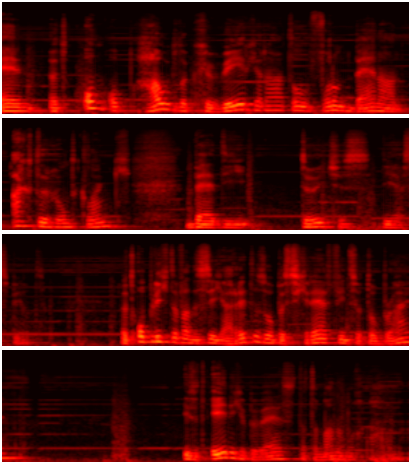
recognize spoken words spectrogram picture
En het onophoudelijk geweergeratel vormt bijna een achtergrondklank bij die deuntjes die hij speelt. Het oplichten van de sigaretten, zo beschrijft Vincent O'Brien, is het enige bewijs dat de mannen nog ademen.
